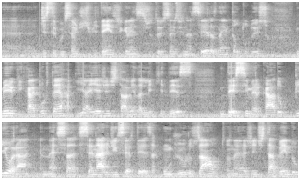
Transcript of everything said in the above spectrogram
é, distribuição de dividendos de grandes instituições financeiras, né? então tudo isso meio que cai por terra e aí a gente está vendo a liquidez desse mercado piorar nessa cenário de incerteza com juros altos, né? A gente está vendo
